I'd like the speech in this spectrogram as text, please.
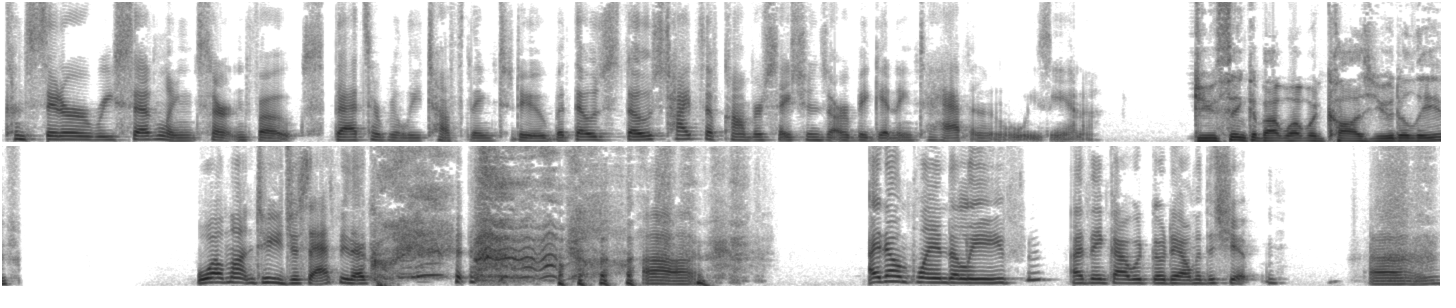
consider resettling certain folks that's a really tough thing to do but those those types of conversations are beginning to happen in Louisiana do you think about what would cause you to leave? Well, not until you just asked me that question. uh, I don't plan to leave. I think I would go down with the ship. Uh,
